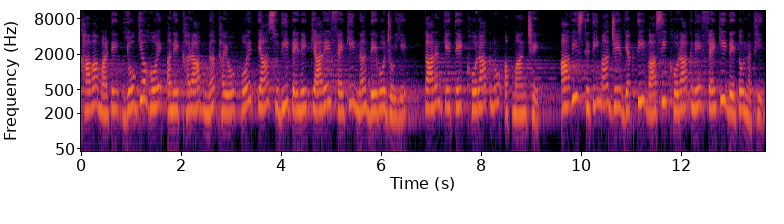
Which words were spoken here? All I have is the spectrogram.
ખાવા માટે યોગ્ય હોય અને ખરાબ ન થયો હોય, ત્યાં સુધી તેને ક્યારેય ફેંકી ન દેવો જોઈએ, કારણ કે તે ખોરાકનું અપમાન છે. આવી સ્થિતિમાં જે વ્યક્તિ વાસી ખોરાકને ફેંકી દેતો નથી.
